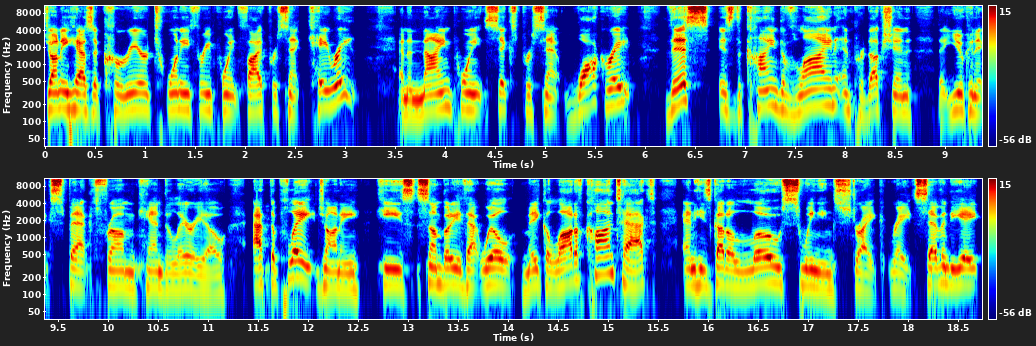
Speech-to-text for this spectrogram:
Johnny has a career 23.5% K rate and a 9.6% walk rate. This is the kind of line and production that you can expect from Candelario. At the plate, Johnny, he's somebody that will make a lot of contact and he's got a low swinging strike rate, 78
